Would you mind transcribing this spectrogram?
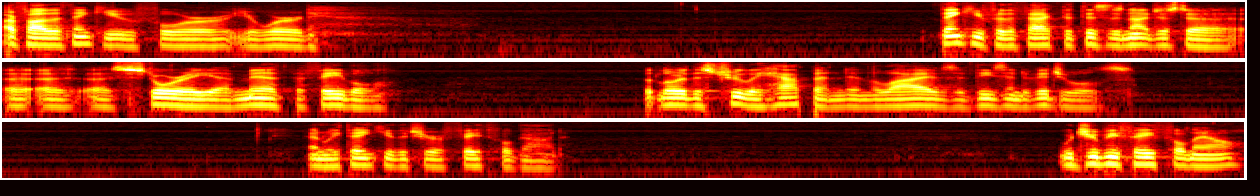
Our Father, thank you for your word. Thank you for the fact that this is not just a, a, a story, a myth, a fable. But Lord, this truly happened in the lives of these individuals. And we thank you that you're a faithful God. Would you be faithful now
